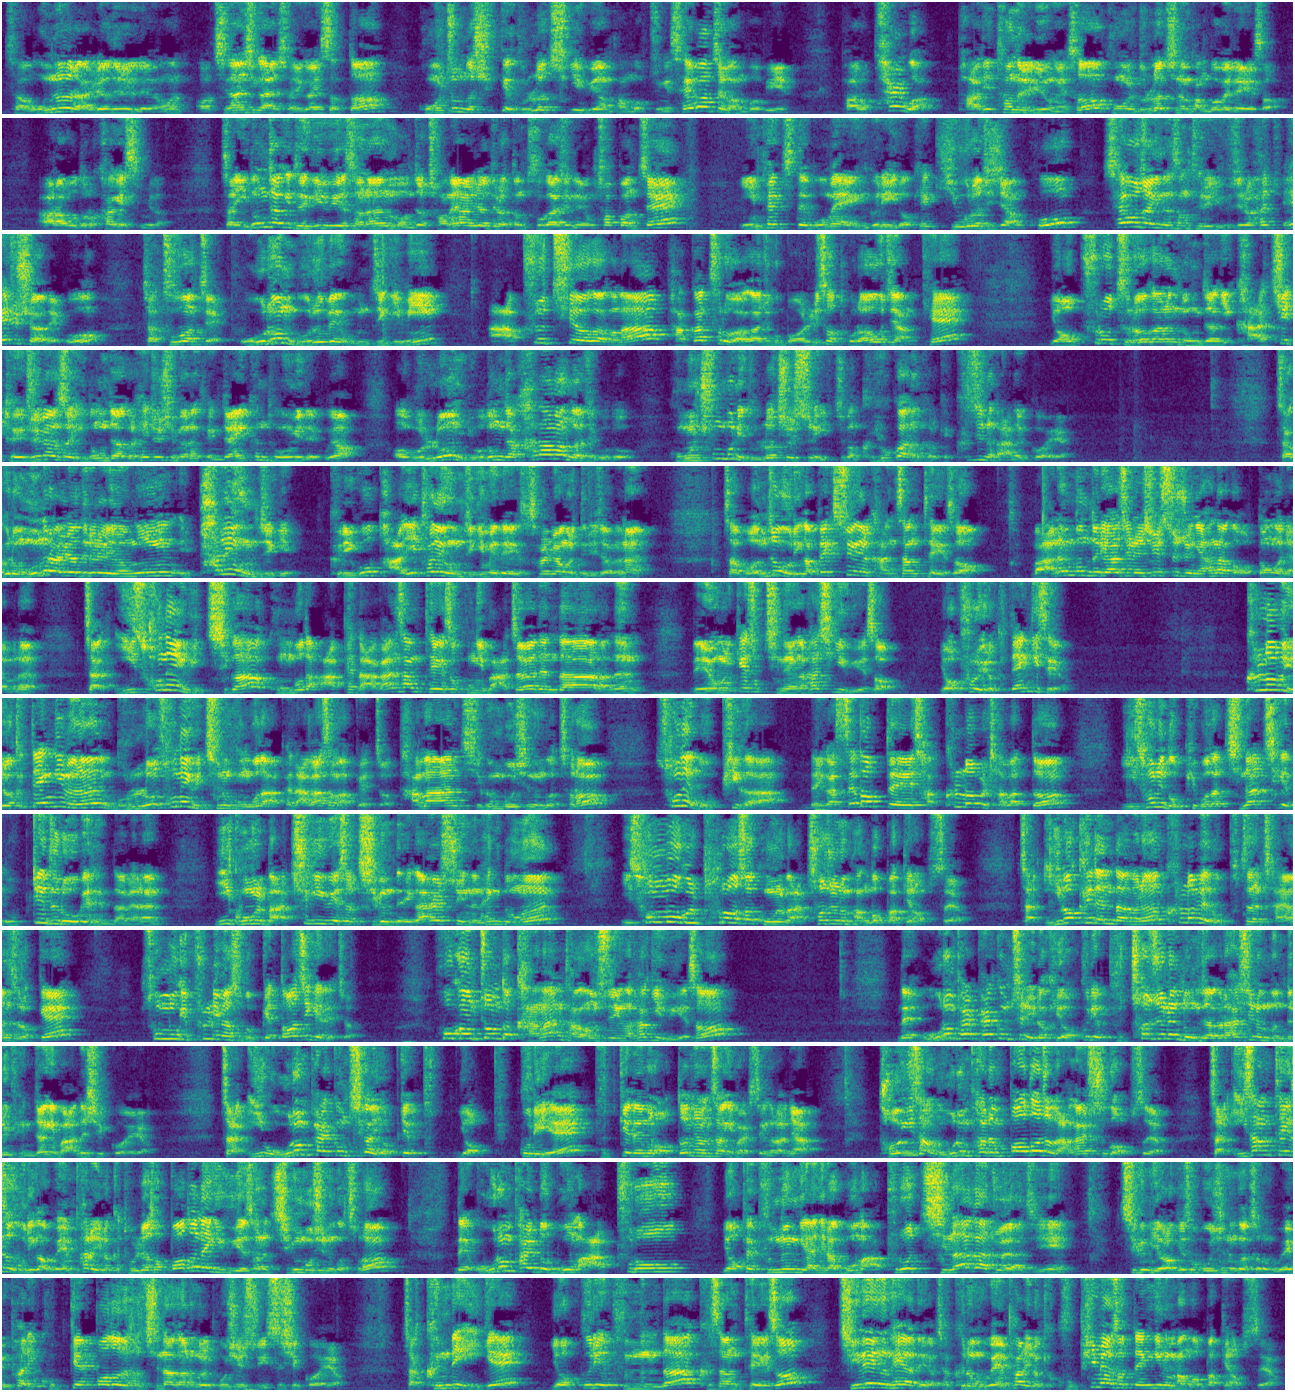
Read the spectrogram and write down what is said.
자, 오늘 알려드릴 내용은 어, 지난 시간에 저희가 했었던 공을 좀 더 쉽게 눌러치기 위한 방법 중에 세 번째 방법인 바로 팔과 body turn을 이용해서 공을 눌러치는 방법에 대해서 알아보도록 하겠습니다. 자, 이 동작이 되기 위해서는 먼저 전에 알려드렸던 두 가지 내용. 첫 번째, 임팩트 때 몸의 앵글이 이렇게 기울어지지 않고 세워져 있는 상태를 유지를 하- 해주셔야 되고, 자, 두 번째, 오른 무릎의 움직임이 앞으로 튀어가거나 바깥으로 와가지고 멀리서 돌아오지 않게 옆으로 들어가는 동작이 같이 돼주면서 이 동작을 해주시면 굉장히 큰 도움이 되고요. 어, 물론 이 동작 하나만 가지고도 공을 충분히 눌러칠 수는 있지만 그 효과는 그렇게 크지는 않을 거예요. 자, 그럼 오늘 알려드릴 내용인 이 팔의 움직임, 그리고 body turn의 움직임에 대해서 설명을 드리자면은, 자, 먼저 우리가 백스윙을 간 상태에서 많은 분들이 하시는 실수 중에 하나가 어떤 거냐면은, 자, 이 손의 위치가 공보다 앞에 나간 상태에서 공이 맞아야 된다라는 내용을 계속 진행을 하시기 위해서 옆으로 이렇게 당기세요. 클럽을 이렇게 당기면 물론 손의 위치는 공보다 앞에 나가서 맞겠죠. 다만 지금 보시는 것처럼 손의 높이가 내가 셋업 때 자- 클럽을 잡았던 이 손의 높이보다 지나치게 높게 들어오게 된다면 이 공을 맞추기 위해서 지금 내가 할 수 있는 행동은 이 손목을 풀어서 공을 맞춰주는 방법밖에 없어요. 자 이렇게 된다면 클럽의 로프트는 자연스럽게 손목이 풀리면서 높게 떠지게 되죠. 혹은 좀 더 강한 다운스윙을 하기 위해서 네, 오른팔 팔꿈치를 이렇게 옆구리에 붙여주는 동작을 하시는 분들이 굉장히 많으실 거예요. 자, 이 오른 팔꿈치가 옆에 붙- 옆구리에 붙게 되면 어떤 현상이 발생을 하냐? 더 이상 오른팔은 뻗어져 나갈 수가 없어요. 자, 이 상태에서 우리가 왼팔을 이렇게 돌려서 뻗어내기 위해서는 지금 보시는 것처럼 내 오른팔도 몸 앞으로 옆에 붙는 게 아니라 몸 앞으로 지나가 줘야지 지금 여기서 보시는 것처럼 왼팔이 곱게 뻗어져서 지나가는 걸 보실 수 있으실 거예요. 자, 근데 이게 옆구리에 붙는다 그 상태에서 진행은 해야 돼요. 자, 그럼 왼팔이 이렇게 굽히면서 당기는 방법밖에 없어요.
